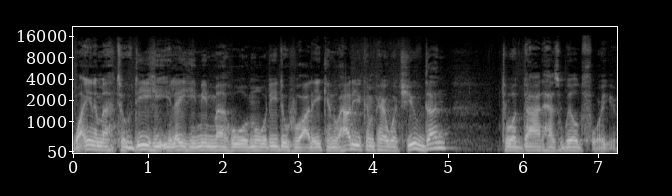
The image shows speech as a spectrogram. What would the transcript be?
وَإِنَمَا تُهْدِيهِ إِلَيْهِ مِمَّا هُوَ مُرِيدُهُ عَلَيْكَ And how do you compare what you've done to what God has willed for you?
